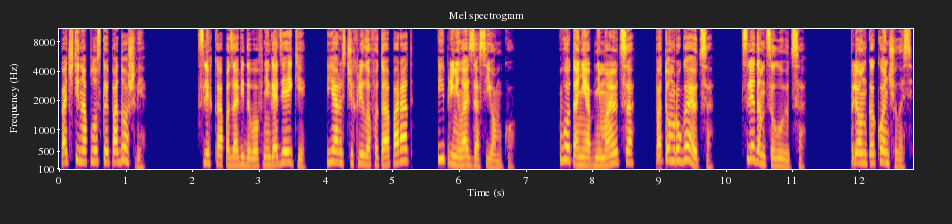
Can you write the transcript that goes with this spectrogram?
почти на плоской подошве. Слегка позавидовав негодяйке, я расчехлила фотоаппарат и принялась за съемку. Вот они обнимаются, потом ругаются, следом целуются. Пленка кончилась.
